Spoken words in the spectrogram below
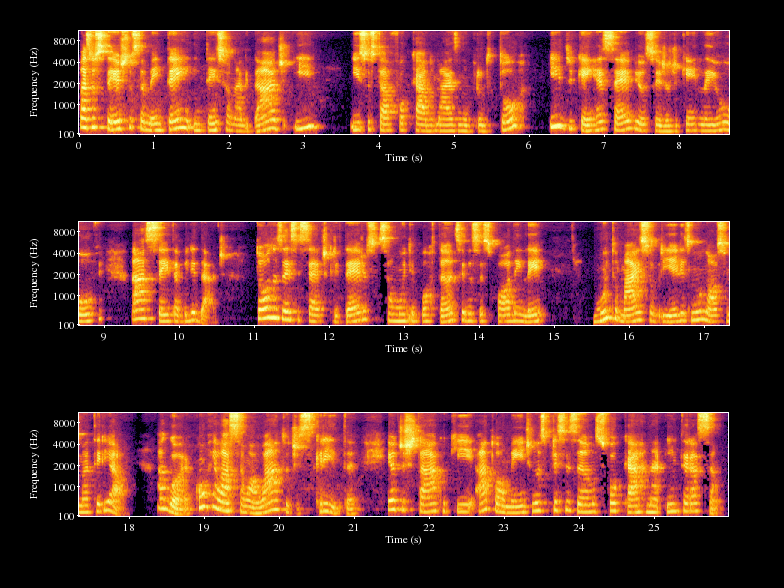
Mas os textos também têm intencionalidade e isso está focado mais no produtor e de quem recebe, ou seja, de quem lê ou ouve, a aceitabilidade. Todos esses sete critérios são muito importantes e vocês podem ler muito mais sobre eles no nosso material. Agora, com relação ao ato de escrita, eu destaco que atualmente nós precisamos focar na interação.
